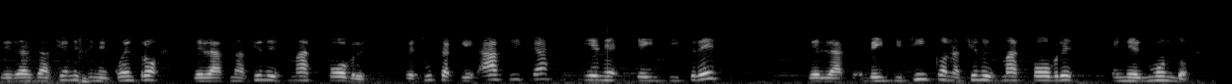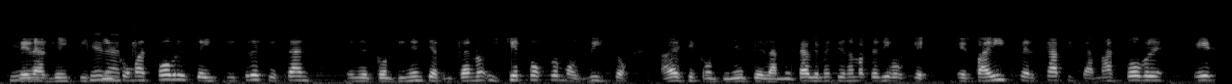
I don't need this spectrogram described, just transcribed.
de las naciones, y me encuentro de las naciones más pobres. Resulta que África tiene 23 de las 25 naciones más pobres en el mundo. De las 25 más pobres, 23 están en el continente africano y qué poco hemos visto a ese continente. Lamentablemente, nada más te digo que el país per cápita más pobre es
